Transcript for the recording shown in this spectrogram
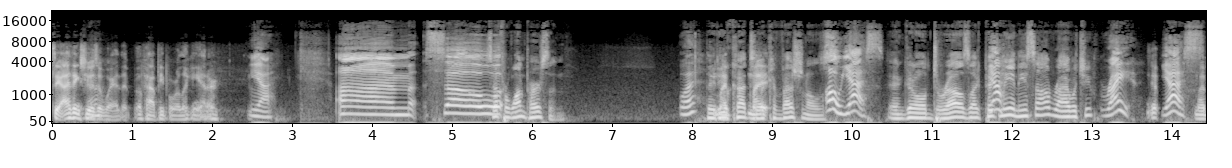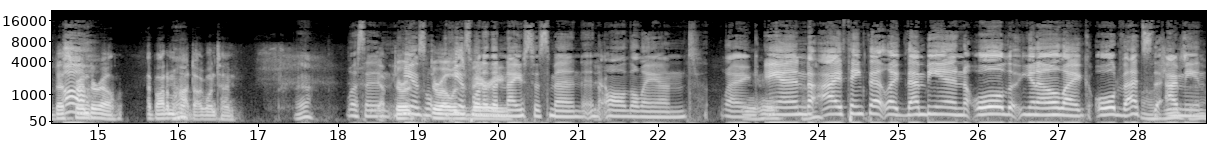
See, I think she was aware that, of how people were looking at her. yeah. Um. So Except for one person. what? They do My- cut to my- the confessionals. Oh yes, And good old Darrell's like, pick Yeah. me, Aneesa, I'll ride with you. right. Yep. Yes, My best Oh, friend Darrell. I bought him a hot dog one time. Yeah. Listen, Yep, Dur- he is Darrell he was is one of the very- nicest men in Yeah. all the land. Like, Mhm. and I think that like them being old, you know, like old vets. Oh, that, I geez, mean, yeah.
